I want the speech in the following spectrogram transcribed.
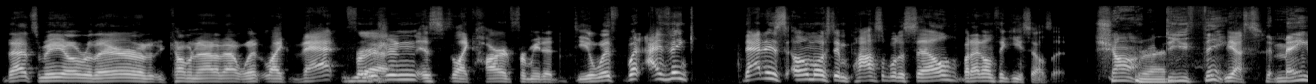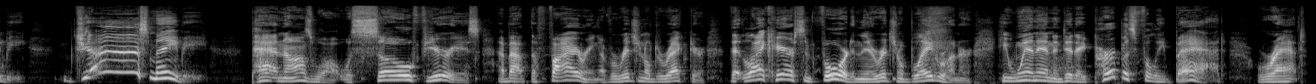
that's me over there coming out of that went like that Yeah. version is like hard for me to deal with, but I think that is almost impossible to sell, but I don't think he sells it. Sean, Right. do you think Yes. that maybe, just maybe, Patton Oswalt was so furious about the firing of original director that, like Harrison Ford in the original Blade Runner, he went in and did a purposefully bad rat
